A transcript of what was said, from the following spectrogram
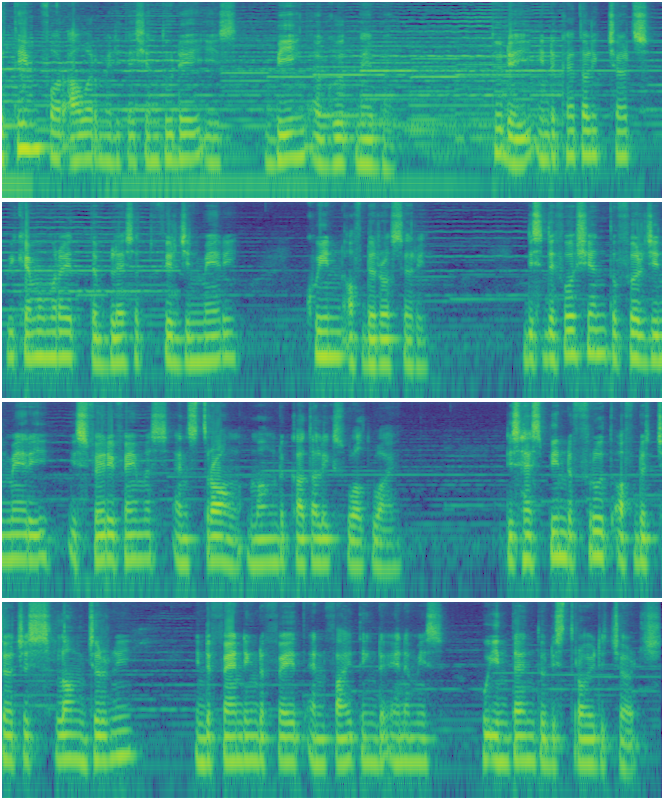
The theme for our meditation today is Being a Good Neighbor. Today, in the Catholic Church, we commemorate the Blessed Virgin Mary, Queen of the Rosary. This devotion to Virgin Mary is very famous and strong among the Catholics worldwide. This has been the fruit of the Church's long journey in defending the faith and fighting the enemies who intend to destroy the Church.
